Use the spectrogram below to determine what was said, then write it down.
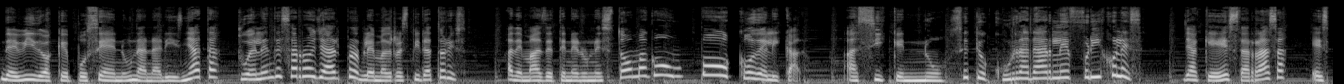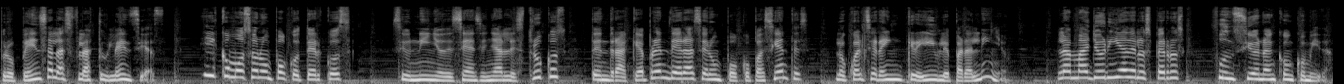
debido a que poseen una nariz ñata, suelen desarrollar problemas respiratorios, además de tener un estómago un poco delicado. Así que no se te ocurra darle frijoles, ya que esta raza es propensa a las flatulencias. Y como son un poco tercos, si un niño desea enseñarles trucos, tendrá que aprender a ser un poco pacientes, lo cual será increíble para el niño. La mayoría de los perros funcionan con comida,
